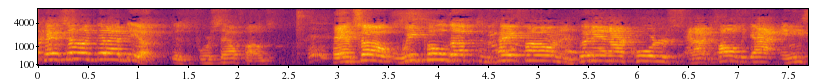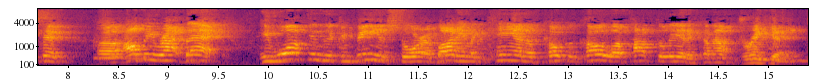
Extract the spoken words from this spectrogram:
"Okay, sounds like a good idea." It was before cell phones. And so we pulled up to the payphone and put in our quarters, and I called the guy, and he said, uh, "I'll be right back." He walked into the convenience store and bought him a can of Coca-Cola, popped the lid, and come out drinking it.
